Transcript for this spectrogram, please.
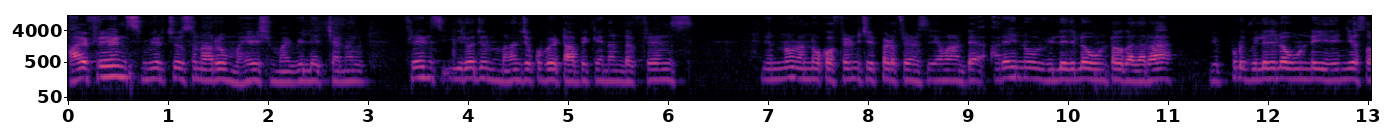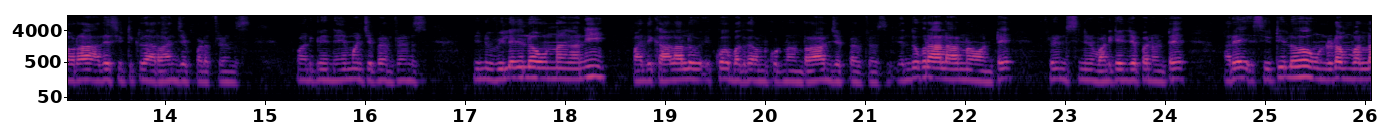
హాయ్ ఫ్రెండ్స్ మీరు చూస్తున్నారు Mahesh my village channel friends ఈరోజు మనం చెప్పుకోబోయే టాపిక్ ఏంటంటే ఫ్రెండ్స్ నిన్ను నన్ను ఒక ఫ్రెండ్ చెప్పాడు ఫ్రెండ్స్ ఏమనంటే అరే నువ్వు విలేజ్లో ఉంటావు కదరా? ఎప్పుడు విలేజ్లో ఉండి ఏం చేస్తావురా? అదే సిటీకి రా అని చెప్పాడు ఫ్రెండ్స్ వానికి నేను ఏమని చెప్పాను ఫ్రెండ్స్ నేను విలేజ్లో ఉన్నా కానీ పది కాలాలు ఎక్కువ బతకాలనుకుంటున్నాను రా అని చెప్పాను ఫ్రెండ్స్ ఎందుకు రా అలా అన్నావు అంటే ఫ్రెండ్స్ నేను వానికి ఏం చెప్పానంటే అరే సిటీలో ఉండడం వల్ల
